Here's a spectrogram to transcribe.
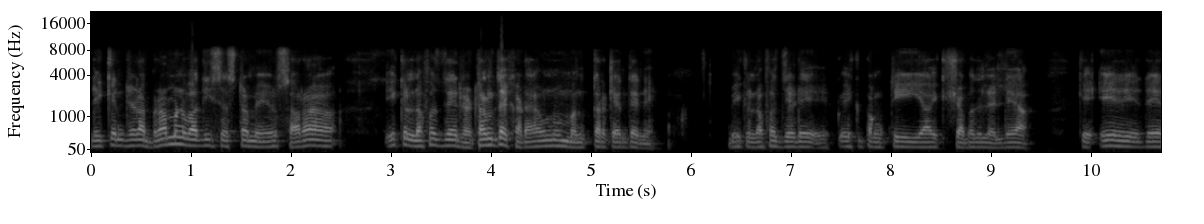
ਲੇਕਿਨ ਜਿਹੜਾ ਬ੍ਰਾਹਮਣਵਾਦੀ ਸਿਸਟਮ ਹੈ, ਉਹ ਸਾਰਾ ਇੱਕ ਲਫ਼ਜ਼ ਦੇ ਰਟਨ ਤੇ ਖੜਾ ਹੈ, ਉਹਨੂੰ ਮੰਤਰ ਕਹਿੰਦੇ ਨੇ। ਵੀ ਇੱਕ ਲਫ਼ਜ਼ ਜਿਹੜੇ ਇੱਕ ਪੰਕਤੀ ਜਾਂ ਇੱਕ ਸ਼ਬਦ ਲੈ ਲਿਆ ਕਿ ਇਹ ਦੇ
